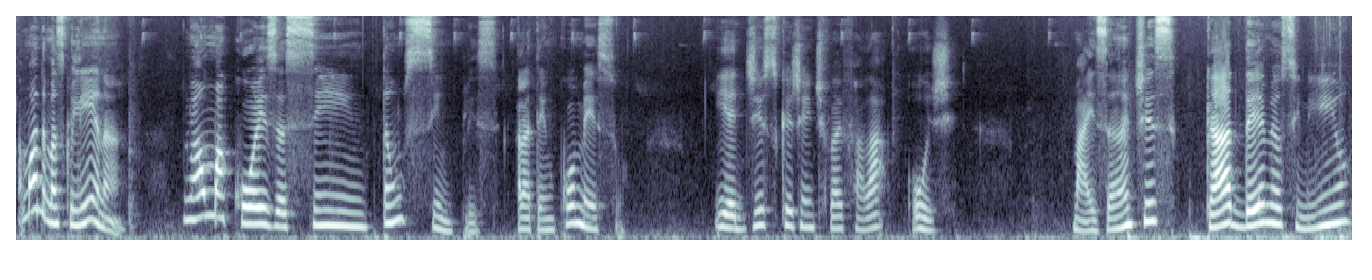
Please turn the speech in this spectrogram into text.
A moda masculina não é uma coisa assim tão simples. Ela tem um começo. E é disso que a gente vai falar hoje. Mas antes, cadê meu sininho?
